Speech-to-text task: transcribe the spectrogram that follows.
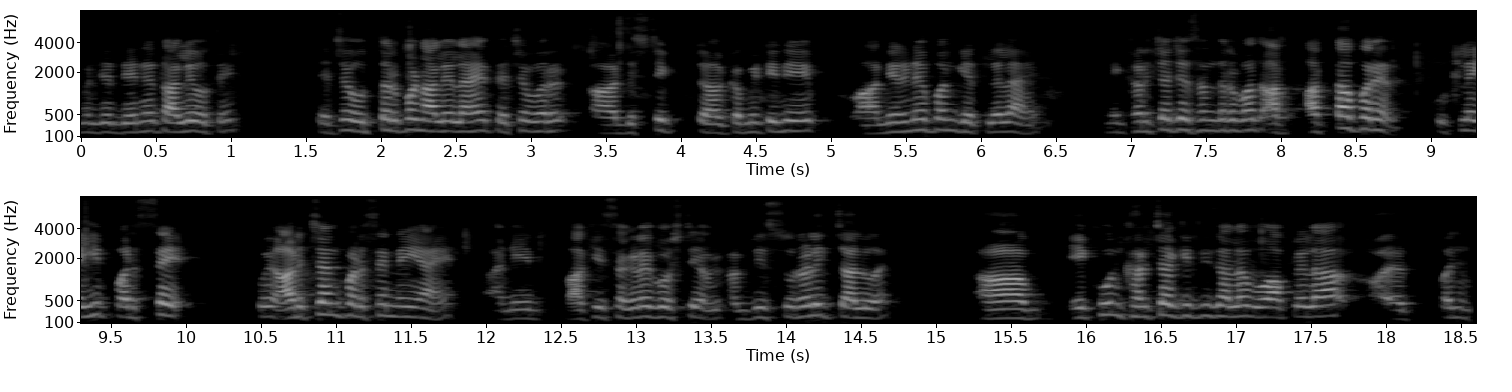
म्हणजे देण्यात आले होते. त्याचे उत्तर पण आलेलं आहे. त्याच्यावर डिस्ट्रिक्ट कमिटीने निर्णय पण घेतलेला आहे. आणि खर्चाच्या संदर्भात आत्तापर्यंत कुठलेही परसे कोई अडचण पडसे नाही आहे. आणि बाकी सगळ्या गोष्टी अगदी सुरळीत चालू आहे. एकूण खर्च किती झाला वो आपल्याला पण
